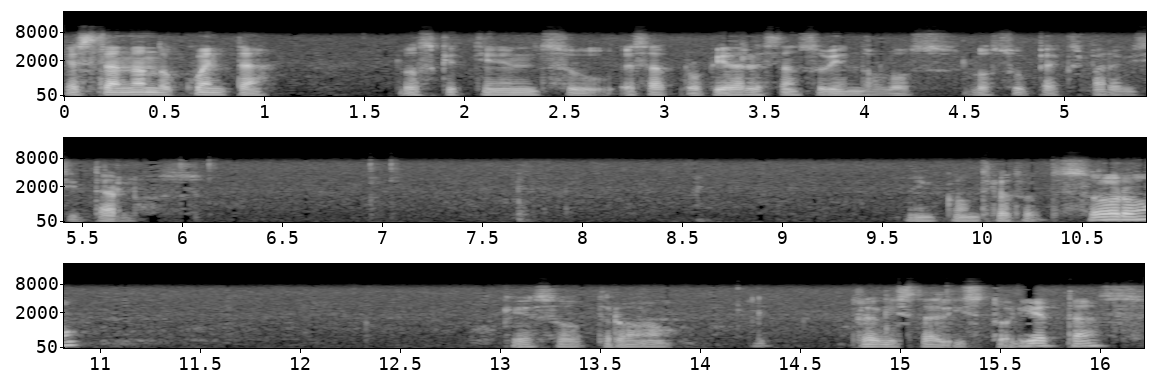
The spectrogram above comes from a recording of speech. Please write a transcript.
están dando cuenta los que tienen su esa propiedad le están subiendo los los supex para visitarlos encontré otro tesoro que es otra revista de historietas.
